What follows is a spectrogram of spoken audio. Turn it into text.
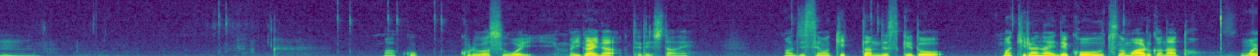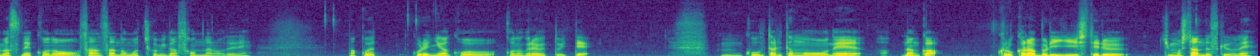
うんまあここれはすごい、意外な手でしたね。まあ、実戦は切ったんですけど、まあ、切らないでこう打つのもあるかなと思いますね。この三々の持ち込みが損なのでね。まあ、こうやこれにはこうこのぐらい打っといて、うん、こう打たれてもね、なんか黒空振りしてる気もしたんですけどね。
